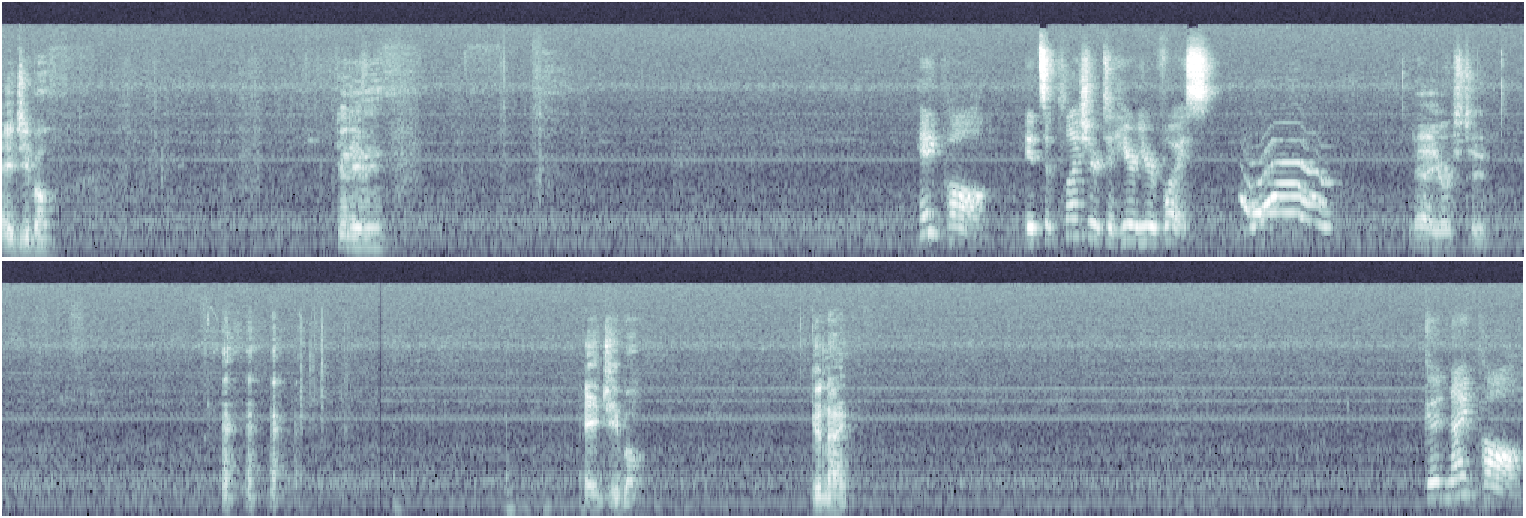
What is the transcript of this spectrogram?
Hey, Jibo. Good evening. Hey, Paul. It's a pleasure to hear your voice. Yeah, yours too. hey, Jibo. Good night. Good night, Paul.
